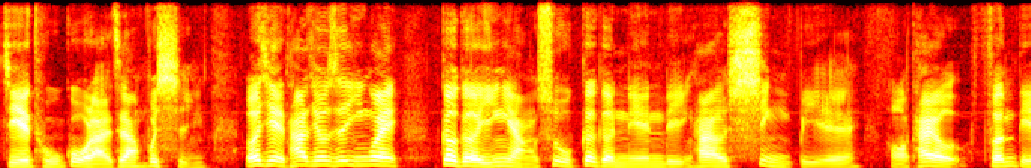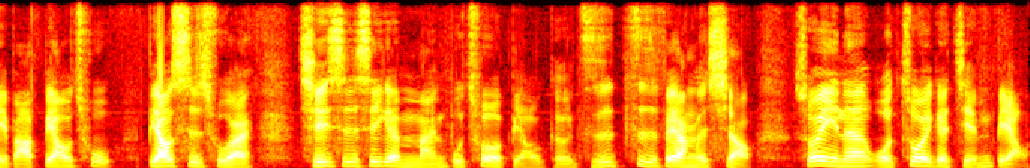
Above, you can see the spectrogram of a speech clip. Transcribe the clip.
截图过来，这样不行。而且它就是因为各个营养素、各个年龄还有性别哦，它有分别把它标出标示出来，其实是一个蛮不错的表格，只是字非常的小。所以呢，我做一个简表。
